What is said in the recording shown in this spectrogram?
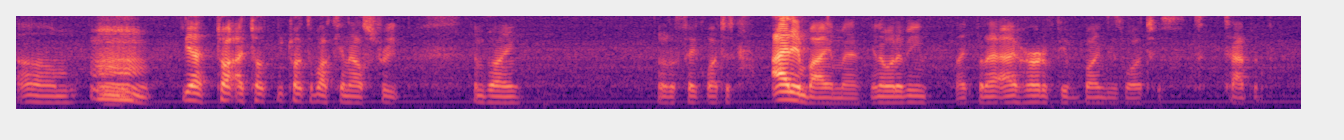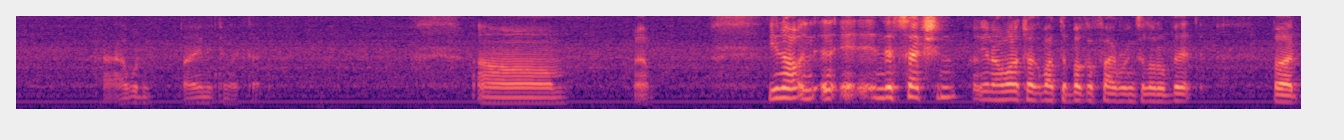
Um, yeah, talk, I talked. We talked about Canal Street and buying you know, the fake watches. I didn't buy them, man. You know what I mean? Like, but I, I heard of people buying these watches. It's, it's happened. I wouldn't buy anything like that. Um, well, you know, in, in, in, this section, you know, I want to talk about the Book of Five Rings a little bit, but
